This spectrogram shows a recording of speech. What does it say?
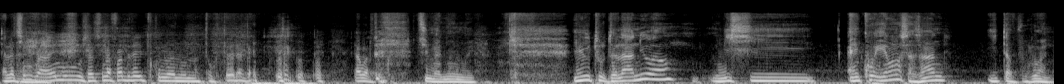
Miala tsiny zahay moa zahay tsy nafantatra hoe tokony hanonona docteur kay. Angamba tokony. Tsy maninona ka. Io tour de l'âne io an, misy incohérence zany hita voalohany.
